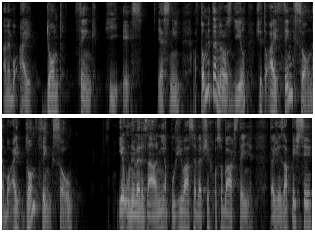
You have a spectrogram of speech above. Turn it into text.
anebo I don't think he is. Jasný? A v tom je ten rozdíl, že to I think so nebo I don't think so je univerzální a používá se ve všech osobách stejně. Takže zapiš si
